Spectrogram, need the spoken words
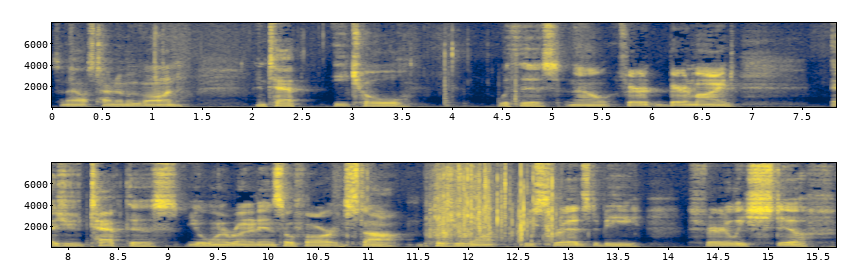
So now it's time to move on and tap each hole with this. Now, fair, bear in mind, as you tap this, you'll want to run it in so far and stop because you want these threads to be fairly stiff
